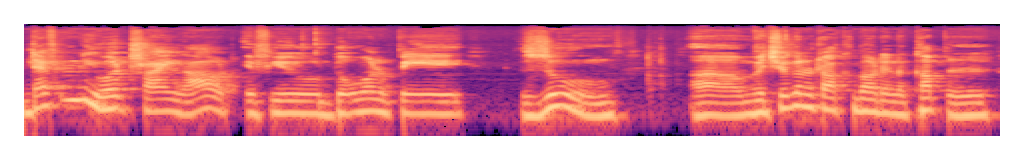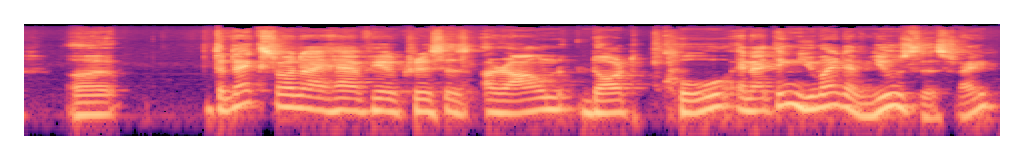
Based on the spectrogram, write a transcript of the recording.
Definitely worth trying out if you don't want to pay Zoom, uh, which we're going to talk about in a couple. Uh, the next one I have here, Chris, is around.co. And I think you might have used this, right?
